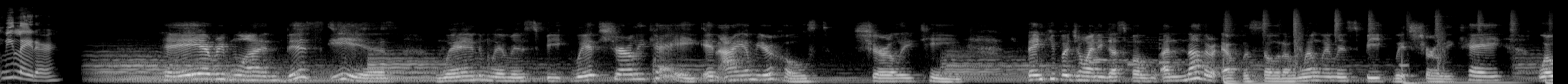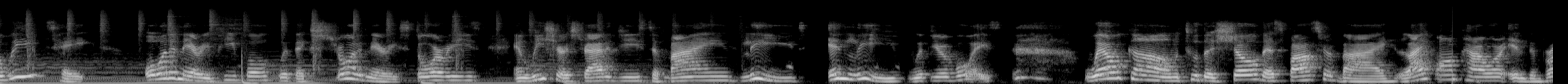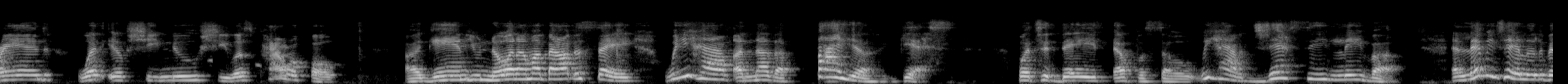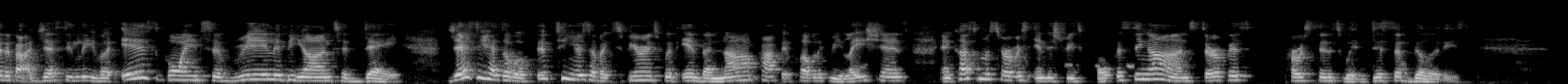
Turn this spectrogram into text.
me later. Hey everyone, this is When Women Speak with Shirley Kay, and I am your host, Shirley King. Thank you for joining us for another episode of When Women Speak with Shirley Kay, where we take ordinary people with extraordinary stories and we share strategies to find, lead, and leave with your voice. Welcome to the show that's sponsored by Life on Power in the brand What If She Knew She Was Powerful? Again, you know what I'm about to say. We have another fire guest for today's episode. We have Yesse Leyva. And let me tell you a little bit about Yesse Leyva. It's going to really be on today. Yesse has over 15 years of experience within the nonprofit public relations and customer service industries, focusing on service persons with disabilities.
